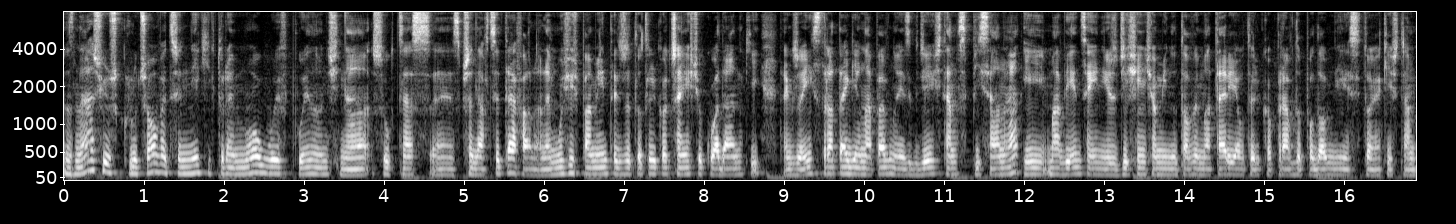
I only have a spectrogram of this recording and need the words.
Znasz już kluczowe czynniki, które mogły wpływać wpłynąć na sukces e, sprzedawcy Tefal, ale musisz pamiętać, że to tylko część układanki, także ich strategia na pewno jest gdzieś tam spisana i ma więcej niż 10-minutowy materiał, tylko prawdopodobnie jest to jakieś tam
